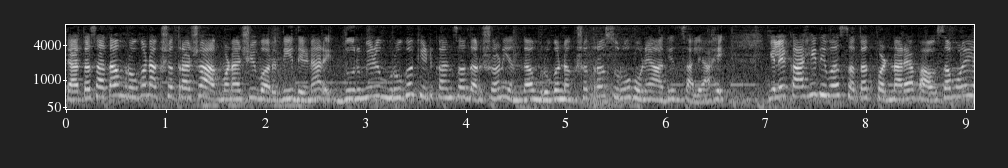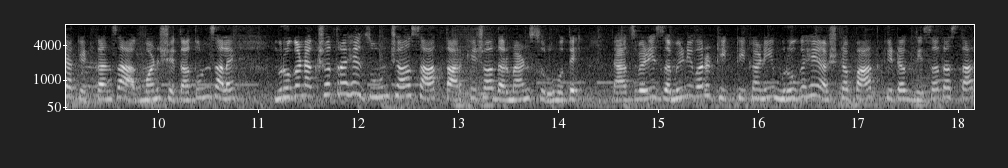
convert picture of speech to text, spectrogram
त्यातच आता मृग नक्षत्राच्या आगमनाची वर्दी देणारे दुर्मिळ मृग कीटकांचं दर्शन यंदा मृग नक्षत्र सुरू होण्याआधीच झाले आहे. गेले काही दिवस सतत पडणाऱ्या पावसामुळे या कीटकांचं आगमन शेतातून झालंय. मृग नक्षत्र हे जूनच्या सात तारखेच्या दरम्यान सुरू होते. त्याचवेळी जमिनीवर ठिकठिकाणी मृग हे अष्टपात कीटक दिसत असतात.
